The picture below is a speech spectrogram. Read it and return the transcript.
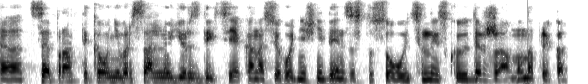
Е, Це практика універсальної юрисдикції, яка на сьогоднішній день застосовується низкою держав. Ну, наприклад,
